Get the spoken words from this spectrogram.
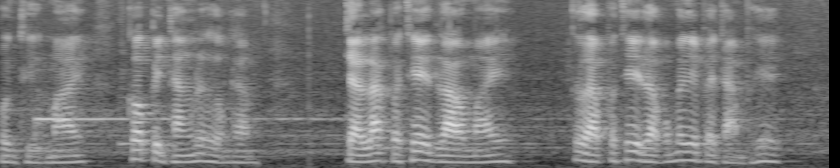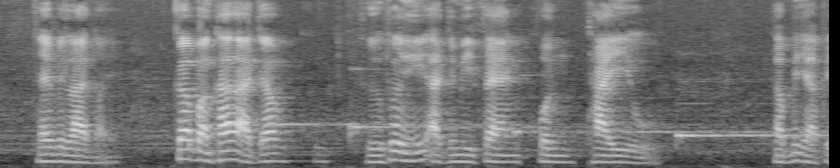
คนถือไม้ ก็เป็นทางเลือกของคำจะรักประเทศเราไหมก็รักประเทศเราก็ไม่ได้ไปต่างประเทศ ใช้เวลาหน่อย ก็บางครั้งอาจจะถือช่วงนี้อาจจะมีแฟนคนไทยอยู่เราไม่อยากไป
